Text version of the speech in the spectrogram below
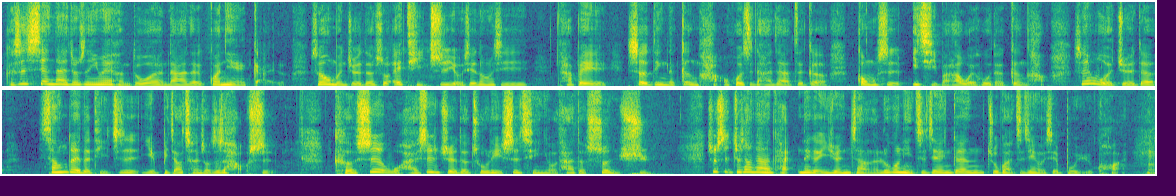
可是现在就是因为很多人大家的观念也改了，所以我们觉得说，哎，体制有些东西它被设定的更好，或是大家这个共识一起把它维护的更好，所以我觉得相对的体制也比较成熟，这是好事。可是我还是觉得处理事情有它的顺序，就是就像刚才凯那个议员讲的，如果你之间跟主管之间有些不愉快，嗯、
